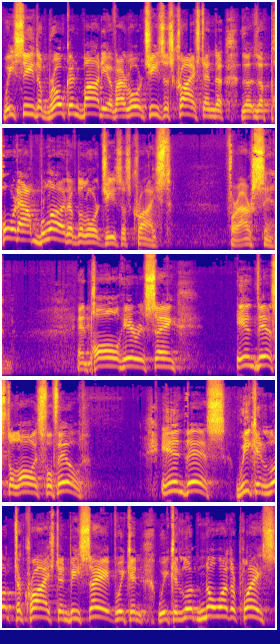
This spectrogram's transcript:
We see the broken body of our Lord Jesus Christ and the, the, the, poured out blood of the Lord Jesus Christ for our sin. And Paul here is saying, in this the law is fulfilled. In this we can look to Christ and be saved. We can, we can look no other place.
